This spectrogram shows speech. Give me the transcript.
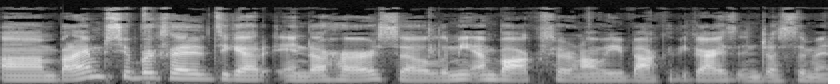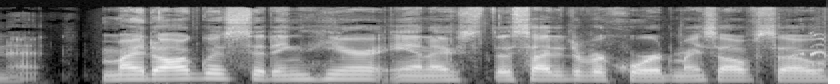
Um, but I'm super excited to get into her, so let me unbox her and I'll be back with you guys in just a minute. My dog was sitting here and I decided to record myself, so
